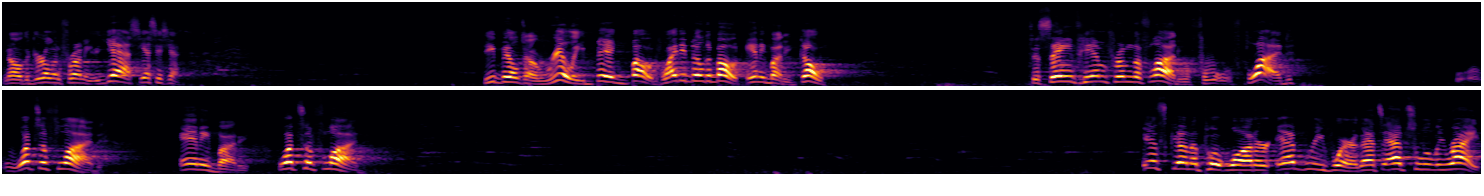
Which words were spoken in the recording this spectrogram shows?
No, the girl in front of you. Yes, yes, yes, yes. He built a really big boat. Why did he build a boat? Anybody? Go. To save him from the flood. F- flood? What's a flood? Anybody? What's a flood? It's going to put water everywhere. That's absolutely right.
